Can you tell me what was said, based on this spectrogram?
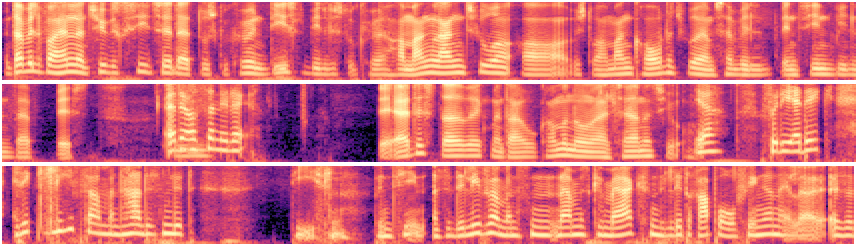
Men der vil forhandleren typisk sige til dig, at du skal køre en dieselbil, hvis du kører, har mange lange ture, og hvis du har mange korte ture, jamen, så vil benzinbilen være bedst. Er det også sådan i dag? Det er det stadigvæk, men der er jo kommet nogle alternativer. Ja. Fordi er det, ikke, er det ikke lige før, man har det sådan lidt diesel, benzin? Altså det er lige før, man sådan nærmest kan mærke sådan lidt rap over fingrene, eller altså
